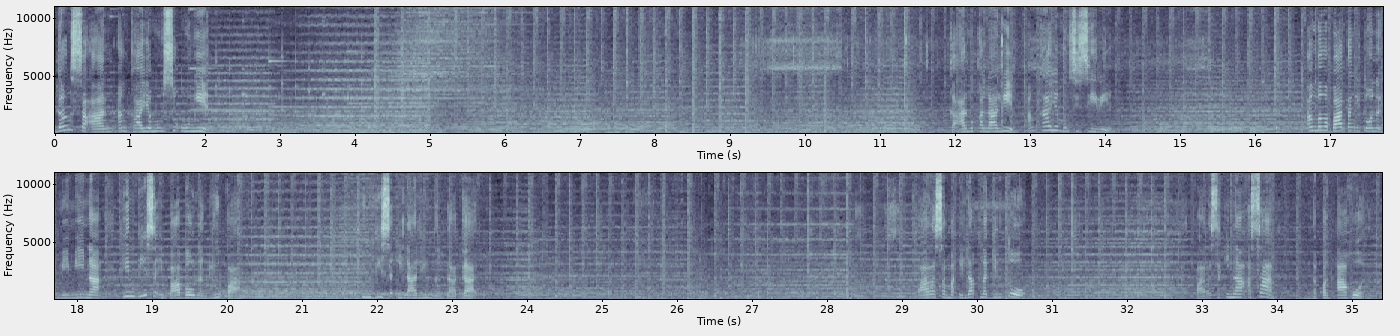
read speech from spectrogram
Hanggang saan ang kaya mong suungin? Gaano kalalim ang kaya mong sisirin? Ang mga batang ito nagmimina hindi sa ibabaw ng lupa, kundi sa ilalim ng dagat. Para sa mailap na ginto at para sa inaasam na pag-ahon.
